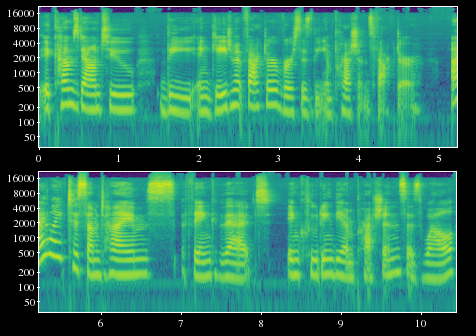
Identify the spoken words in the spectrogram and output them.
it comes down to the engagement factor versus the impressions factor. I like to sometimes think that including the impressions as well,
